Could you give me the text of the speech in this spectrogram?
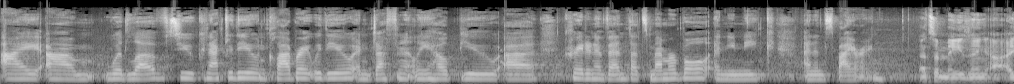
I um, would love to connect with you and collaborate with you and definitely help you uh, create an event that's memorable and unique and inspiring. That's amazing. I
